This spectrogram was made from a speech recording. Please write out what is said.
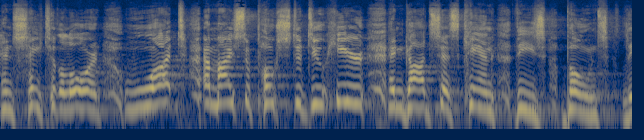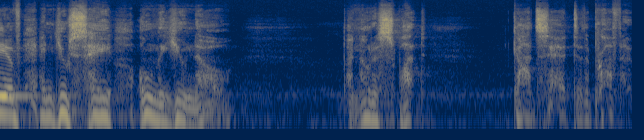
and say to the Lord, What am I supposed to do here? And God says, Can these bones live? And you say, Only you know. But notice what God said to the prophet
